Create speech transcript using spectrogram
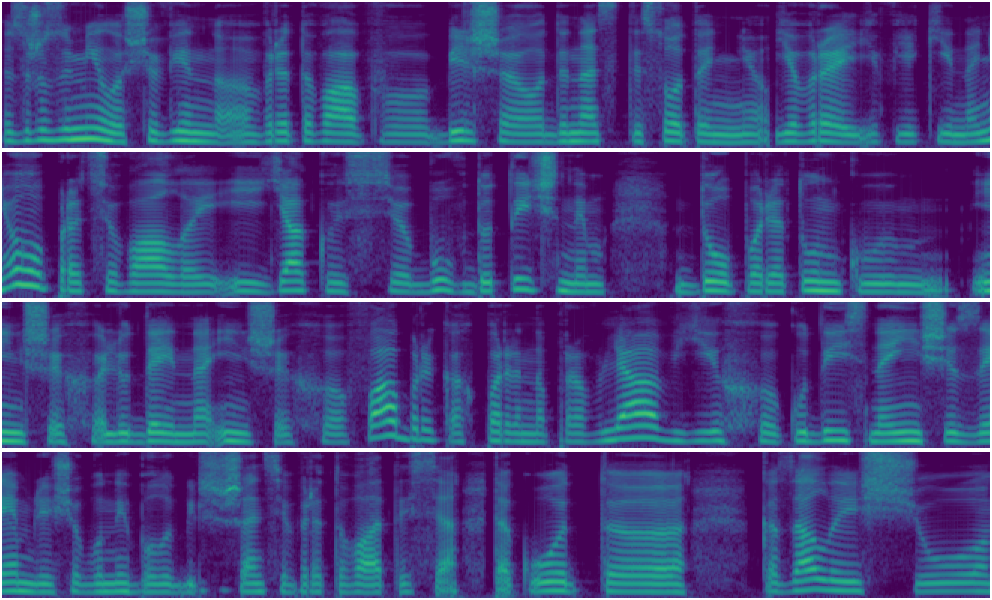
Зрозуміло, що він е, врятував е, більше 11 сотень євреїв, які на нього працювали, і якось був дотичним до порятунку інших людей на інших фабриках, перенаправляв їх кудись на інші землі, щоб у них було більше шансів врятуватися. Так, от е, казали, що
